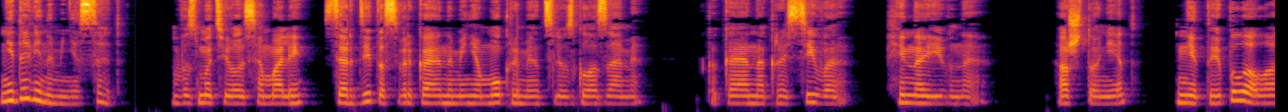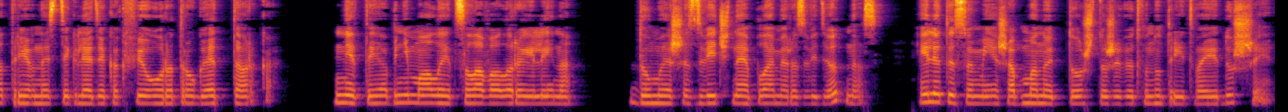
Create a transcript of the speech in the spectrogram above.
Не дави на меня, Сет», – возмутилась Амали, сердито сверкая на меня мокрыми от слез глазами. «Какая она красивая и наивная». А что нет? Не ты пылала от ревности, глядя, как Фиора трогает Тарка. Не ты обнимала и целовала Рейлина. Думаешь, извечное пламя разведет нас? Или ты сумеешь обмануть то, что живет внутри твоей души?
